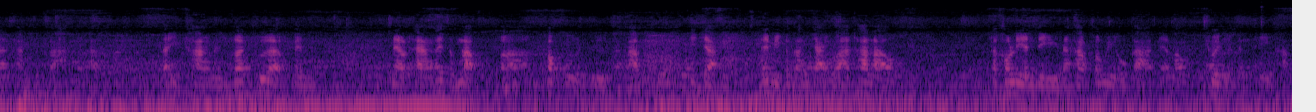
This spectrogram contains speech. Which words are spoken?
ด้านการศึกษานะครับ และอีกทางหนึ่งก็เพื่อเป็น แนวทางให้สำหรับพ่อครอบครัวอื่นๆนะครับเพื่อที่จะได้มีกำลังใจว่าถ้าเราถ้าเขาเรียนดีนะครับเขามีโอกาสเนี่ยเราช่วยเหลือเต็มที่ครับ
